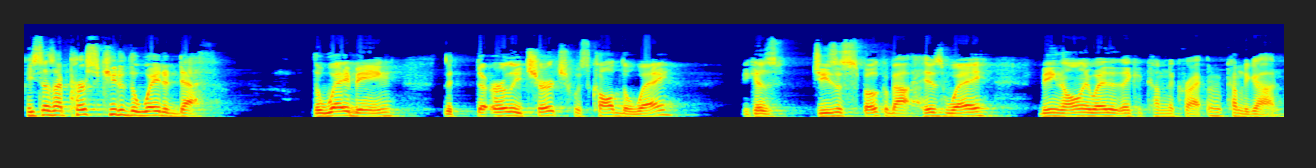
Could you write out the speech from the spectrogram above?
He says, I persecuted the way to death. The way being, the, the early church was called the way because Jesus spoke about his way being the only way that they could come to Christ, uh, come to God.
